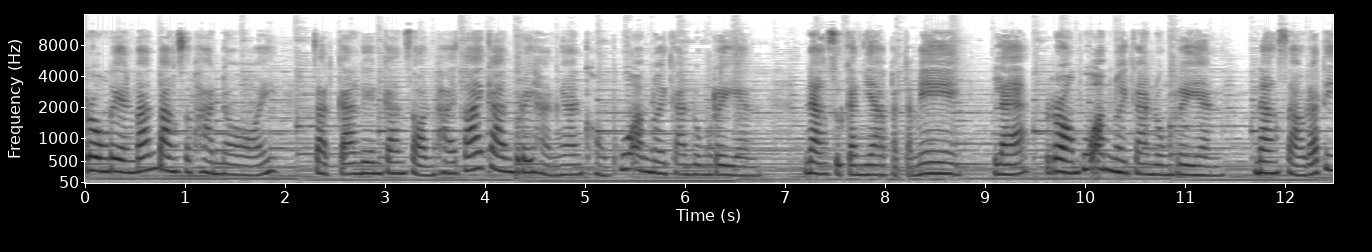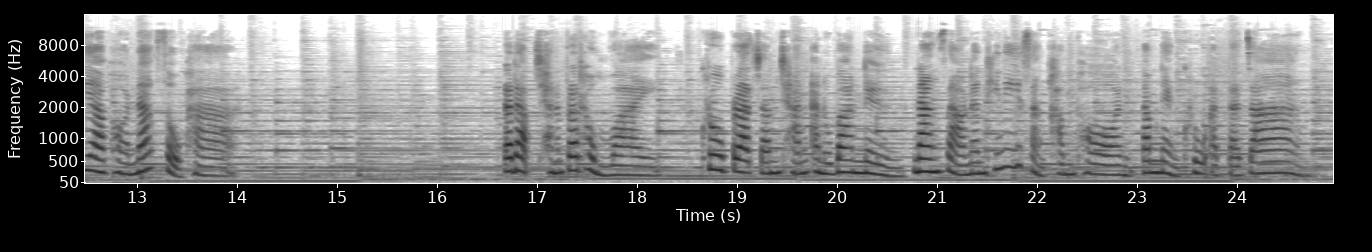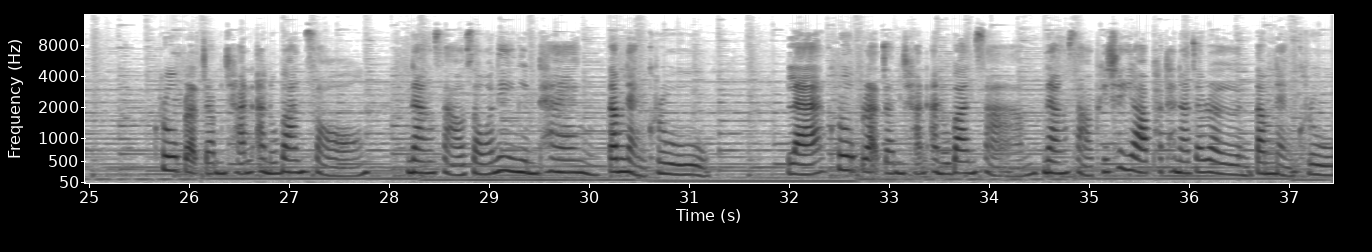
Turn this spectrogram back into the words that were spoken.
โรงเรียนบ้านบางสะพานน้อย จัดการเรียนการสอนภายใต้การบริหารงานของผู้อำนวยการโรงเรียน นางสุกัญญาปัตตเมฆและรองผู้อำนวยการโรงเรียน นางสาวรัตยาพรนาคโสภา ระดับชั้นประถมวัย ครูประจำชั้นอนุบาลหนึ่งนางสาวนันทินีสังคำพรตำแหน่งครูอัตราจ้าง ครูประจำชั้นอนุบาลสองนางสาวสวนีเงินแท่งตำแหน่งครู และครูประจำชั้นอนุบาล 3 นางสาวพิชยาพัฒนาเจริญ ตำแหน่งครู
